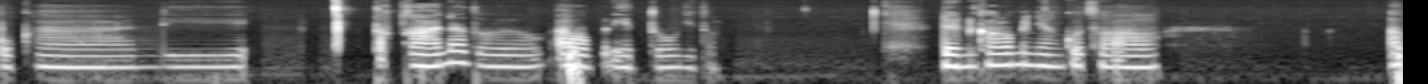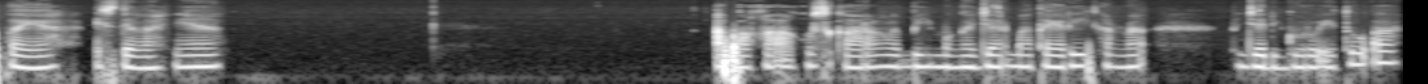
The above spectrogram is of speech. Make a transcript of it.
bukan ditekan atau apa pun itu gitu. Dan kalau menyangkut soal apa ya istilahnya apakah aku sekarang lebih mengejar materi karena menjadi guru itu ah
